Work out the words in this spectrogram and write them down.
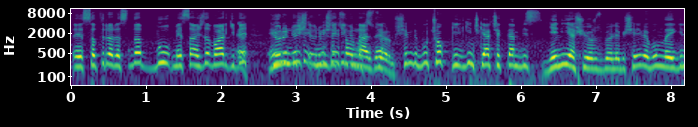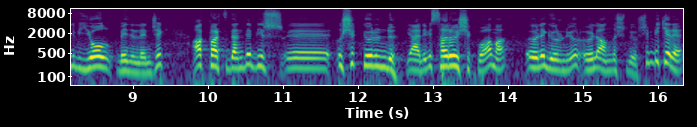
e, satır arasında bu mesajda var gibi Engin, görünüyor bir işte şey- önümüzdeki şey günlerde. istiyorum. Şimdi bu çok ilginç gerçekten biz yeni yaşıyoruz böyle bir şeyi ve bununla ilgili bir yol belirlenecek. AK Parti'den de bir e, ışık göründü. Yani bir sarı ışık bu ama öyle görünüyor, öyle anlaşılıyor. Şimdi bir kere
